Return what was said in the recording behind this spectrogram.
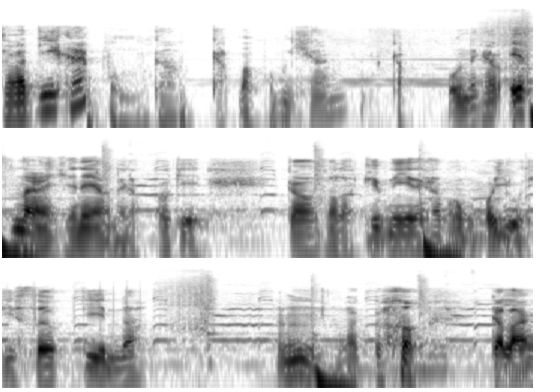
สวัสดีครับผมก็กลับมาพบอีกครั้งกับผมนะครับ S9 Channel นะครับ โอเค ก็สำหรับคลิปนี้นะครับ ผมก็อยู่ที่เซิร์ฟจีนเนาะอืมแล้วก็กำลัง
